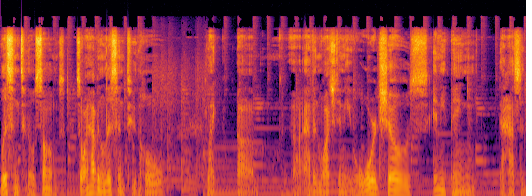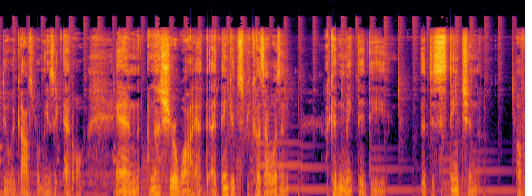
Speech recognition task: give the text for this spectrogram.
listen to those songs. So I haven't listened to the whole, like, um, uh, I haven't watched any award shows, anything that has to do with gospel music at all. And I'm not sure why. I, th- I think it's because I wasn't, I couldn't make the, the, the distinction of,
